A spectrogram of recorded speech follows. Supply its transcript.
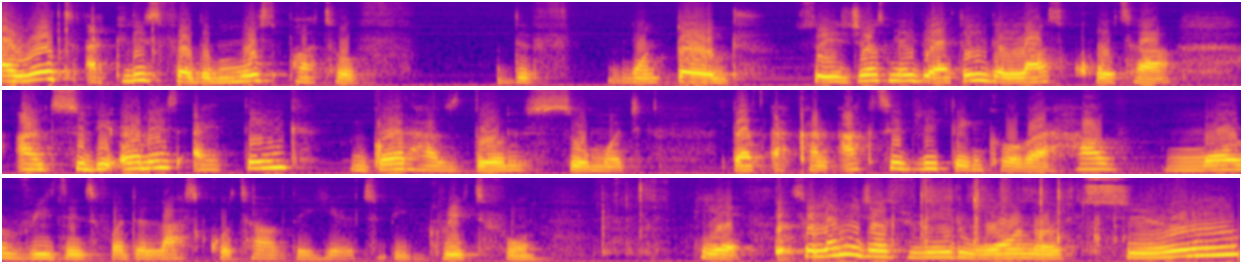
I wrote at least for the most part of the one third. So it's just maybe I think the last quarter. And to be honest, I think God has done so much that I can actively think of. I have more reasons for the last quarter of the year to be grateful. Yeah. So let me just read one or two.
